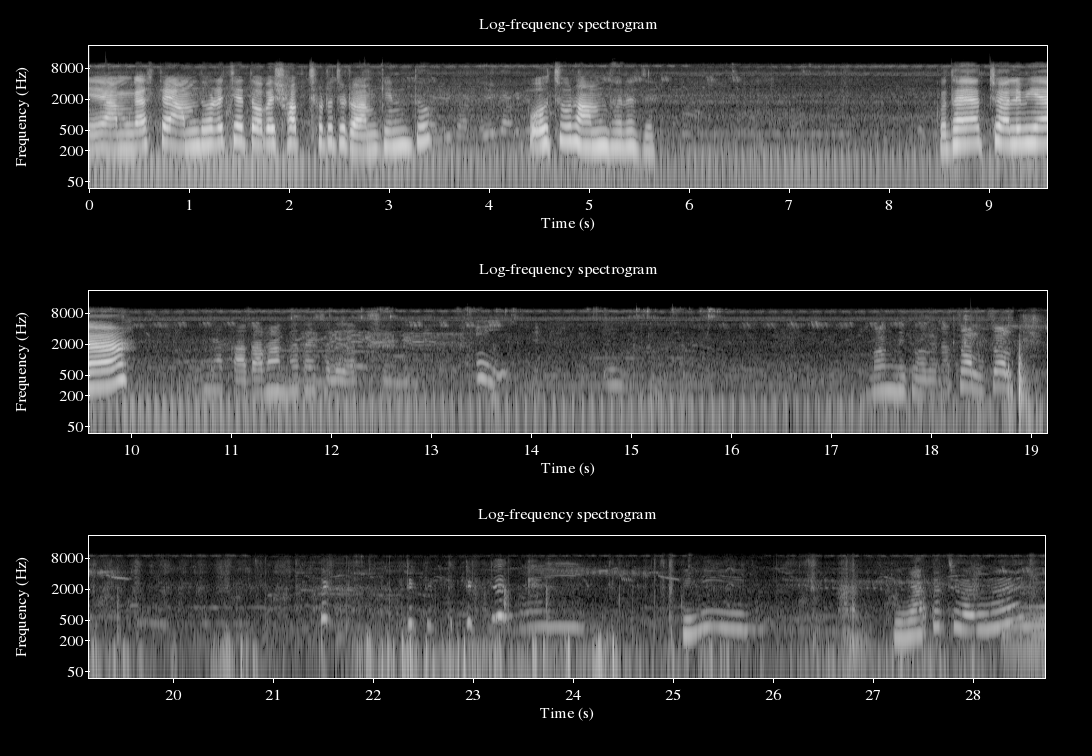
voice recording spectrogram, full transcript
এ আম গাছটায় আম ধরেছে তবে সব ছোট ছোট আম কিন্তু প্রচুর আম ধরেছে। কোথায় যাচ্ছ অলিভিয়া? চলে যাচ্ছে। মাং নিতে হবে না চল চল। কি বার করছ বাবু ও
